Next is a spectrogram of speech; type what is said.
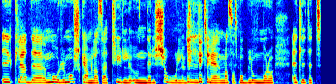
iklädd eh, mormors gamla så här tyllunderkjol, vit med en massa små blommor och ett litet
